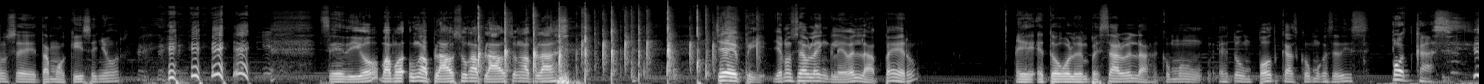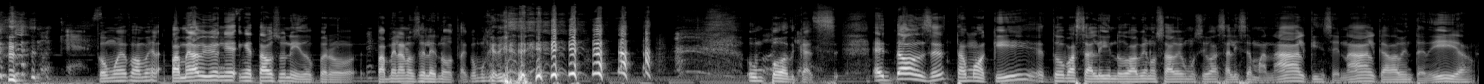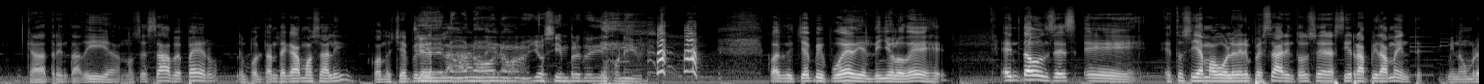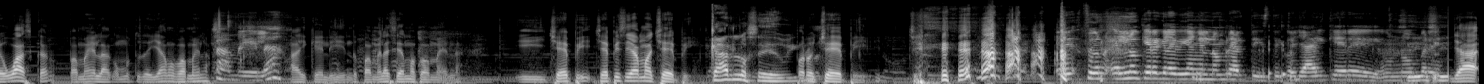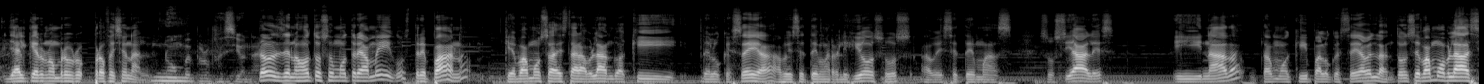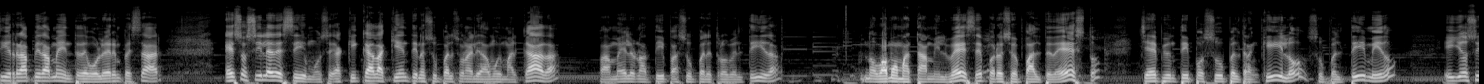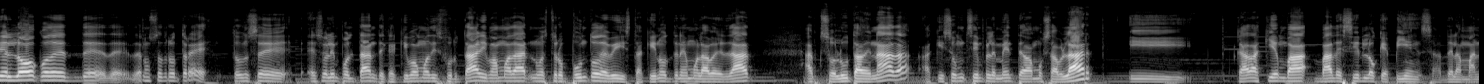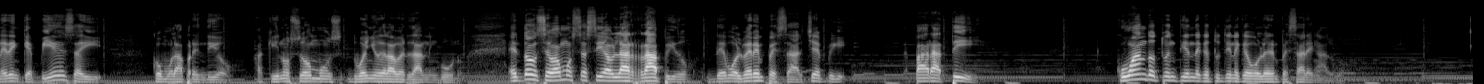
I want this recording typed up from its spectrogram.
Entonces, estamos aquí, señor. Se dio. Vamos, un aplauso, un aplauso, un aplauso. Chepi, yo no sé hablar inglés, ¿verdad? Pero eh, esto vuelve a empezar, ¿verdad? Como, esto es un podcast, ¿cómo que se dice? Podcast. ¿Cómo es Pamela? Pamela vive en, en Estados Unidos, pero Pamela no se le nota. ¿Cómo que dice? Un podcast. Entonces, estamos aquí. Esto va saliendo. Todavía no sabemos si va a salir semanal, quincenal, cada 20 días, cada 30 días. No se sabe, pero lo importante es que vamos a salir. Cuando Chepi le Sí, dé la no, no, no, yo siempre estoy disponible. Cuando Chepi puede y el niño lo deje. Entonces, eh, esto se llama volver a empezar. Entonces, así rápidamente. Mi nombre es Huáscar. Pamela, ¿cómo tú te llamas, Pamela? Pamela. Ay, qué lindo. Pamela se llama Pamela. Y Chepi, Chepi se llama Chepi. Carlos Edwin. Pero Chepi. Eh, su- él no quiere que le digan el nombre artístico, ya él quiere un nombre. sí. Ya, ya él quiere un nombre pro- profesional. Un hombre profesional. Entonces nosotros somos tres amigos, tres panas, que vamos a estar hablando aquí de lo que sea, a veces temas religiosos, a veces temas sociales. Y nada, estamos aquí para lo que sea, ¿verdad? Entonces vamos a hablar así rápidamente de volver a empezar. Eso sí le decimos, eh, aquí cada quien tiene su personalidad muy marcada. Pamela es una tipa súper extrovertida. Nos vamos a matar mil veces, pero eso es parte de esto. Chepi un tipo súper tranquilo, súper tímido. Y yo soy el loco de, de- de- de nosotros tres. Entonces, eso es lo importante, que aquí vamos a disfrutar y vamos a dar nuestro punto de vista. Aquí no tenemos la verdad absoluta de nada. Aquí simplemente vamos a hablar y cada quien va, va a decir lo que piensa, de la manera en que piensa y cómo la aprendió. Aquí no somos dueños de la verdad ninguno. Entonces, vamos así a hablar rápido de volver a empezar. Chepi, para ti, ¿cuándo tú entiendes que tú tienes que volver a empezar en algo?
